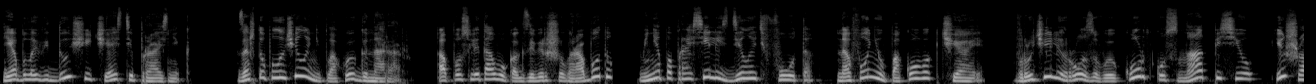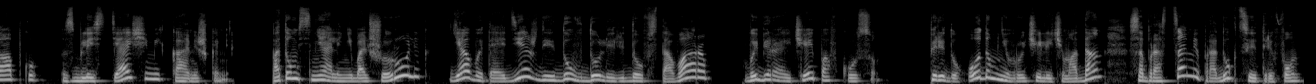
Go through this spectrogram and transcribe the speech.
Я была ведущей части праздника, за что получила неплохой гонорар. А после того, как завершила работу, меня попросили сделать фото на фоне упаковок чая. Вручили розовую куртку с надписью и шапку с блестящими камешками. Потом сняли небольшой ролик я в этой одежде иду вдоль рядов с товаром, выбирая чай по вкусу. Перед уходом мне вручили чемодан с образцами продукции Трифон.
